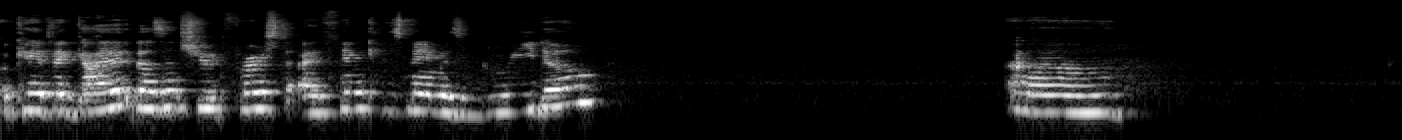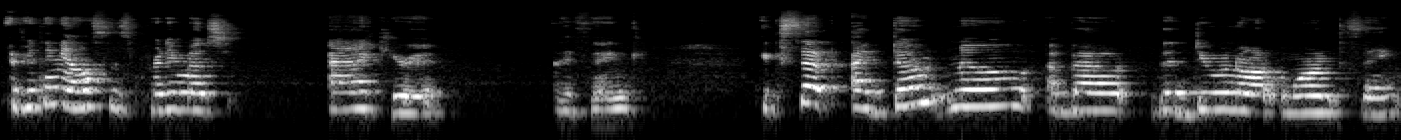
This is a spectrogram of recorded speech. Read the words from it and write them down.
okay, the guy that doesn't shoot first, I think his name is Greedo. Uh, everything else is pretty much accurate, I think. Except I don't know about the do not want thing.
